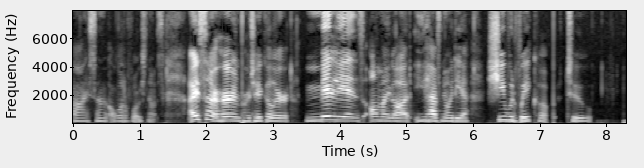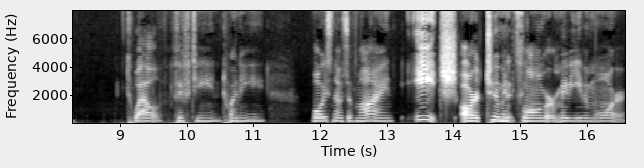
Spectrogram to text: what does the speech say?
i sent a lot of voice notes. I sent her in particular millions. Oh my god you have no idea. She would wake up to 12 15 20 voice notes of mine. Each are two minutes long or maybe even more.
